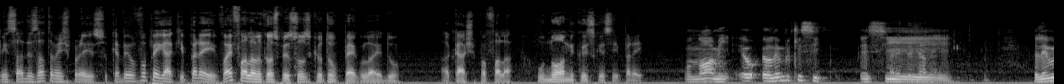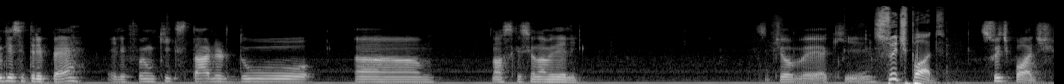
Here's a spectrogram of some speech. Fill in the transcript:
Pensado exatamente para isso. Quer ver? Eu vou pegar aqui, peraí. Vai falando com as pessoas que eu tô, pego lá, Edu. A caixa para falar. O nome que eu esqueci, peraí. O nome, eu, eu lembro que esse. esse eu, eu lembro que esse tripé, ele foi um Kickstarter do. Um, nossa, esqueci o nome dele. Deixa eu ver aqui. SwitchPod. SwitchPod.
